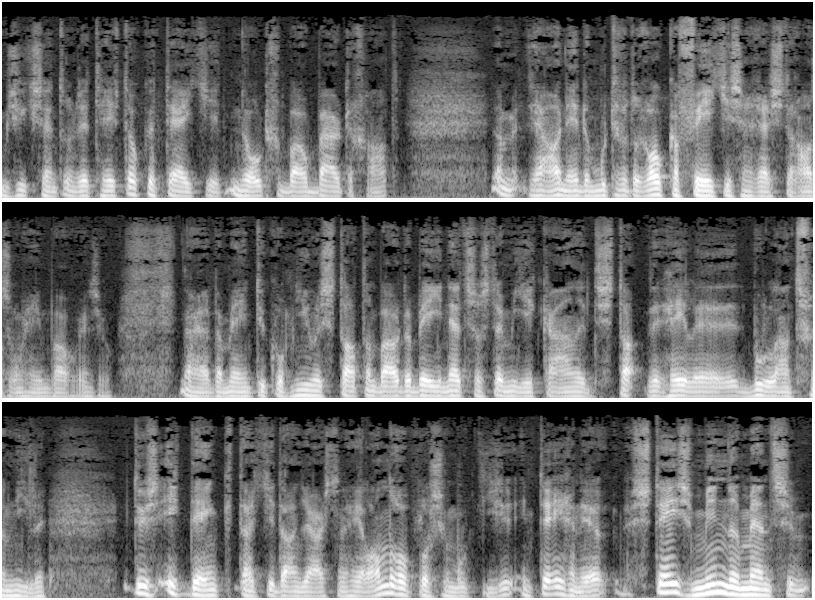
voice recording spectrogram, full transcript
muziekcentrum. Dat heeft ook een tijdje noodgebouw buiten gehad. Ja, nee, dan moeten we er ook cafeetjes en restaurants omheen bouwen en zo. Nou ja, dan ben je natuurlijk opnieuw een stad aan bouwen. Dan ben je net zoals de Amerikanen de, hele boel aan het vernielen. Dus ik denk dat je dan juist een heel andere oplossing moet kiezen. Integendeel, steeds minder mensen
